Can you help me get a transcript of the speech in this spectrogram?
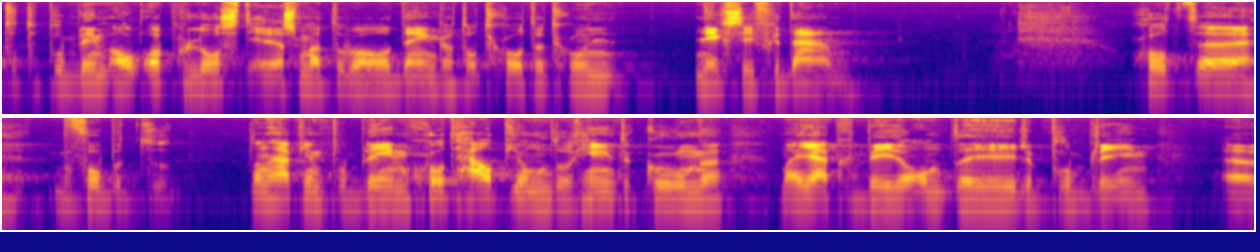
tot het probleem al opgelost is, maar terwijl we denken dat God het gewoon niks heeft gedaan. God, bijvoorbeeld dan heb je een probleem. God helpt je om doorheen te komen, maar je hebt gebeden om het hele probleem uh,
